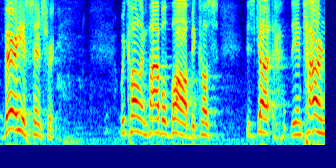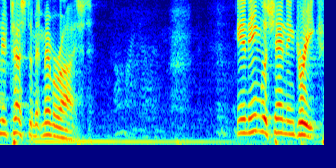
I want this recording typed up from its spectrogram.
Very eccentric. We call him Bible Bob because he's got the entire New Testament memorized in English and in Greek.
